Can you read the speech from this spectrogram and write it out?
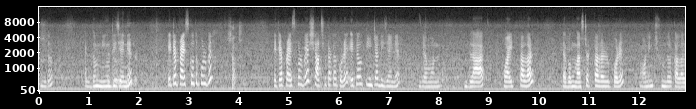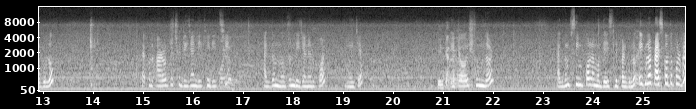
সুন্দর। একদম নিউ ডিজাইনের। এটা প্রাইস কত পড়বে? সাতশো। এটার প্রাইস পড়বে সাতশো টাকা করে। এটাও তিনটা ডিজাইনের। যেমন ব্ল্যাক হোয়াইট কালার এবং মাস্টার্ড কালারের উপরে অনেক সুন্দর কালারগুলো এখন আরও কিছু ডিজাইন দেখিয়ে দিচ্ছি। একদম নতুন ডিজাইনের উপর। এই যে এটাও সুন্দর। একদম সিম্পলের মধ্যে এই স্লিপারগুলো এগুলোর প্রাইস কত পড়বে?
